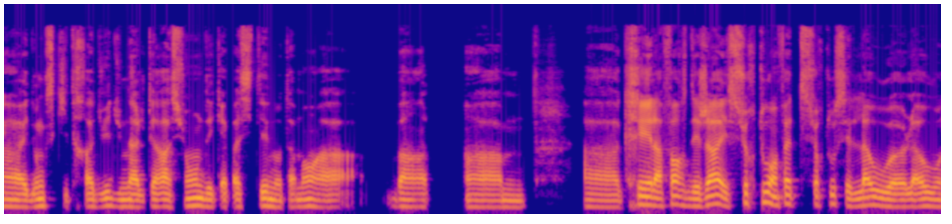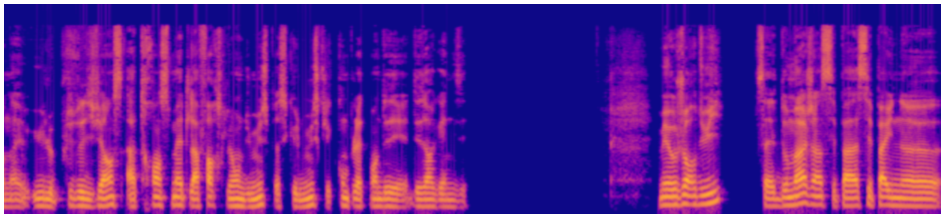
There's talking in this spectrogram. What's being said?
Et donc ce qui traduit d'une altération des capacités notamment à ben à, à créer la force déjà et surtout en fait surtout c'est là où euh, là où on a eu le plus de différence à transmettre la force le long du muscle parce que le muscle est complètement désorganisé. Mais aujourd'hui, c'est dommage hein, c'est pas c'est pas une euh,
